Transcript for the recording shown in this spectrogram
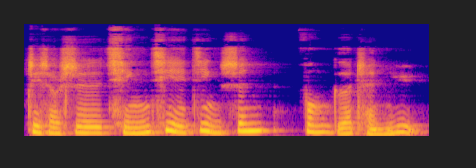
这首诗情切境深，风格沉郁。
